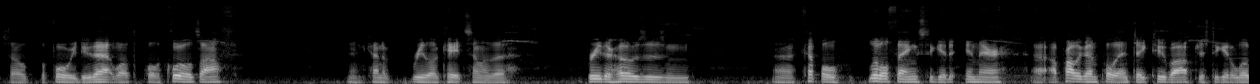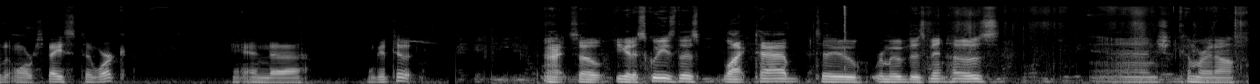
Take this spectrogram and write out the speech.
so before we do that, we'll have to pull the coils off and kind of relocate some of the breather hoses and uh, a couple little things to get in there. Uh, I'll probably go and pull the intake tube off just to get a little bit more space to work. And uh, we'll get to it. All right, so you got to squeeze this black tab to remove this vent hose and should come right off.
